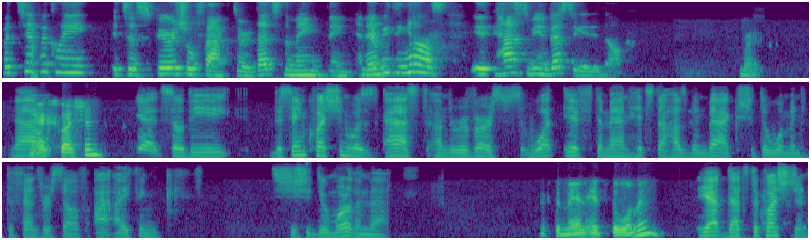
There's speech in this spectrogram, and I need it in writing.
But typically, it's a spiritual factor. That's the main thing. And yeah. everything else, it has to be investigated though. Right. Now, next question. Yeah. So the the same question was asked on the reverse. What if the man hits the husband back? Should the woman defend herself? I, I think she should do more than that. If the man hits the woman? Yep, that's the question.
